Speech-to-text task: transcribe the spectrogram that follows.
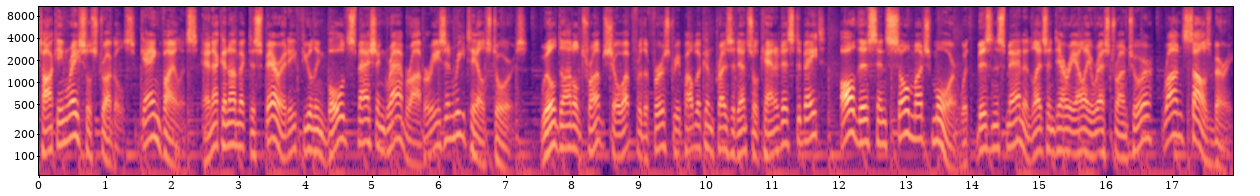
talking racial struggles, gang violence, and economic disparity fueling bold smash and grab robberies in retail stores. Will Donald Trump show up for the first Republican presidential candidates debate? All this and so much more with businessman and legendary LA restaurateur Ron Salisbury,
